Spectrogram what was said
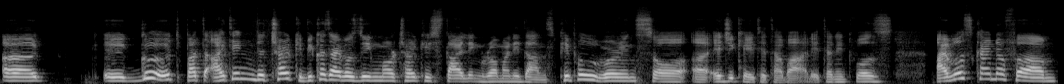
Uh, uh, good, but I think the Turkey because I was doing more Turkish styling Romani dance, people weren't so uh, educated about it, and it was I was kind of um,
